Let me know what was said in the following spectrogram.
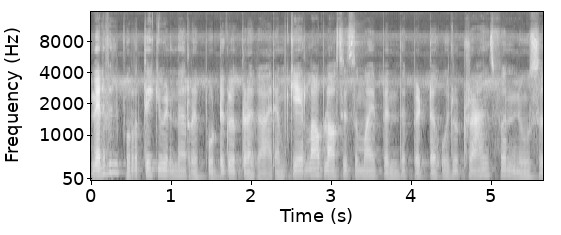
നിലവിൽ പുറത്തേക്ക് വരുന്ന റിപ്പോർട്ടുകൾ പ്രകാരം കേരള ബ്ലാസ്റ്റേഴ്സുമായി ബന്ധപ്പെട്ട് ഒരു ട്രാൻസ്ഫർ ന്യൂസ്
